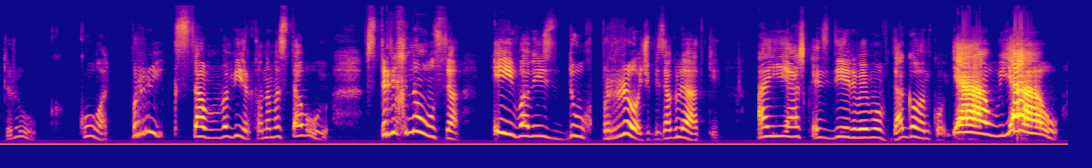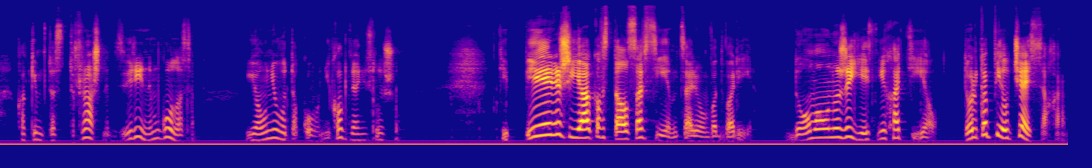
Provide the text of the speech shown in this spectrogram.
Вдруг кот прыг с самого верха на мостовую, встряхнулся и во весь дух прочь без оглядки. А Яшка с дерева ему вдогонку «Яу! Яу!» каким-то страшным звериным голосом. Я у него такого никогда не слышал. Теперь ж Яков стал совсем царем во дворе. Дома он уже есть не хотел, только пил чай с сахаром.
